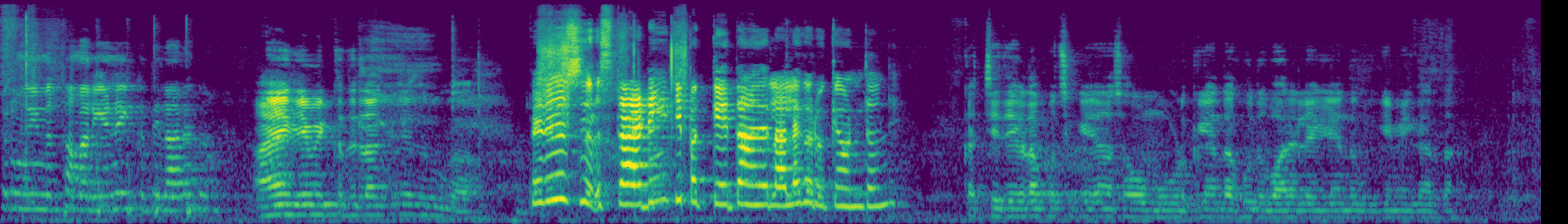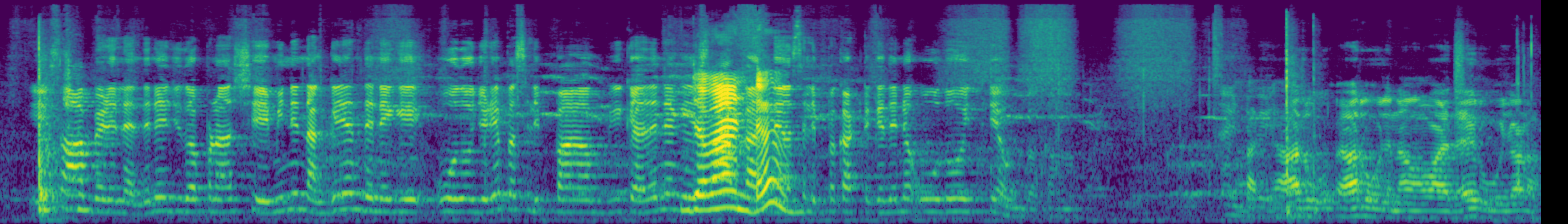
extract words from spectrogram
ਫਿਰ ਉਹੀ ਮੱਥਾ ਮਾਰੀ ਨੇ ਇੱਕ ਤੇ ਲਾ ਕਰੋ ਐਂ ਕਿਵੇਂ ਇੱਕ ਦਿਨ ਲੱਗ ਕੇ ਕਰੂਗਾ ਫਿਰ ਸਟਾਰਟਿੰਗ 'ਚ ਹੀ ਪੱਕੇ ਤਾਂ ਦੇ ਲਾ ਲਿਆ ਕਰੋ ਕਿਉਂ ਨਹੀਂ ਤਾਉਂਦੇ ਕੱਚੇ ਦੇ ਅਗਲਾ ਪੁੱਛ ਕੇ ਆ ਸੌ ਮੋੜ ਕੇ ਆਂਦਾ ਕੋਈ ਦੁਬਾਰੇ ਲੈ ਕੇ ਜਾਂਦਾ ਕੋਈ ਕਿਵੇਂ ਕਰਦਾ ਇਹ ਹਿਸਾਬ ਵੇਲੇ ਲੈਂਦੇ ਨੇ ਜਦੋਂ ਆਪਣਾ 6 ਮਹੀਨੇ ਲੰਘ ਜਾਂਦੇ ਨੇਗੇ ਉਦੋਂ ਜਿਹੜੇ ਆਪਾਂ ਸਲਿੱਪਾਂ ਵੀ ਕਹਿੰਦੇ ਨੇ ਕਿ ਜਮਾਂ end। ਸਲਿੱਪ ਕੱਟ ਕੇ ਦੇਣੇ ਉਦੋਂ ਇੱਥੇ ਆਊਗਾ ਕੰਮ End ਤੇ। ਆ ਰੋ ਆ ਰੋਜ਼ ਨਾ ਵਾਜਦਾ ਇਹ ਰੋਜ਼ ਵਾਲਾ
